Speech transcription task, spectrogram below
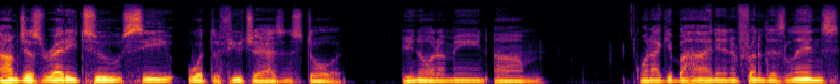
I'm just ready to see what the future has in store. You know what I mean? Um, when I get behind it in front of this lens,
